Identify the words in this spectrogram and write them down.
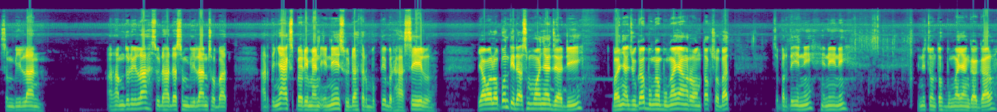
9. Alhamdulillah sudah ada 9 sobat. Artinya eksperimen ini sudah terbukti berhasil. Ya walaupun tidak semuanya jadi, banyak juga bunga-bunga yang rontok sobat seperti ini ini ini. Ini contoh bunga yang gagal.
